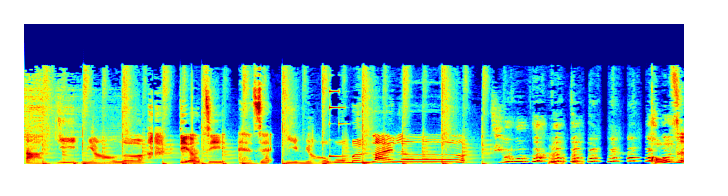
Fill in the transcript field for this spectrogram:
打疫苗了。第二季 A Z 疫苗，我们来了。猴子，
